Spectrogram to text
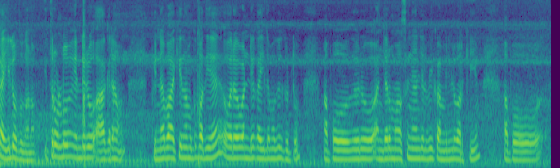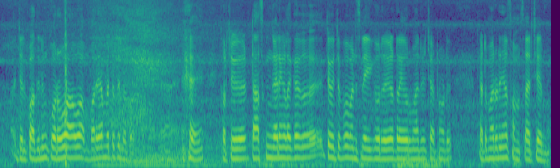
കയ്യിൽ ഒതുങ്ങണം ഇത്രയുള്ളൂ എന്റെ ഒരു ആഗ്രഹം. പിന്നെ ബാക്കി നമുക്ക് പതിയെ ഓരോ വണ്ടി കയ്യിൽ നമുക്ക് കിട്ടും. അപ്പോൾ ഇതൊരു അഞ്ചാറ് മാസം ഞാൻ ചിലപ്പോൾ ഈ കമ്പനിയിൽ വർക്ക് ചെയ്യും. അപ്പോൾ ചിലപ്പോൾ അതിലും കുറവാവാം. പറയാൻ പറ്റത്തില്ല കേട്ടോ കുറച്ച് ടാസ്കും കാര്യങ്ങളൊക്കെ ചോദിച്ചപ്പോൾ മനസ്സിലായി. കുറേ ഡ്രൈവർമാർ ചേട്ടനോട് ചേട്ടന്മാരോട് ഞാൻ സംസാരിച്ചായിരുന്നു.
